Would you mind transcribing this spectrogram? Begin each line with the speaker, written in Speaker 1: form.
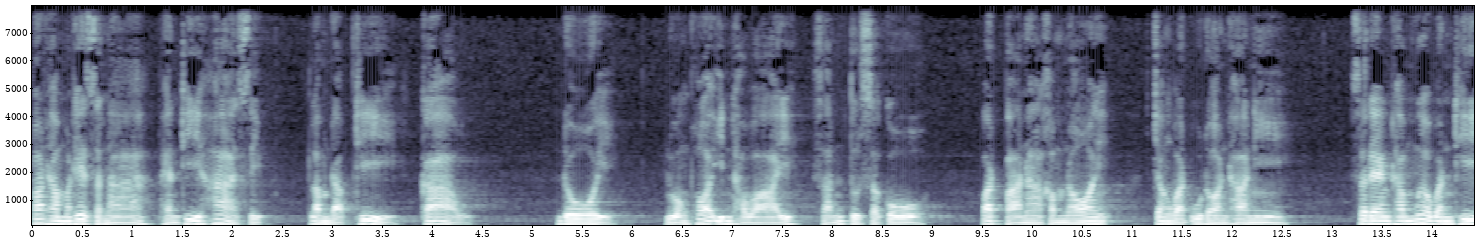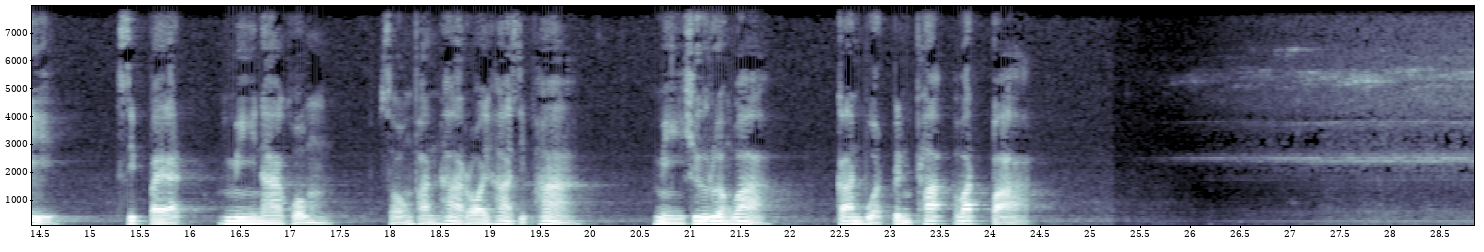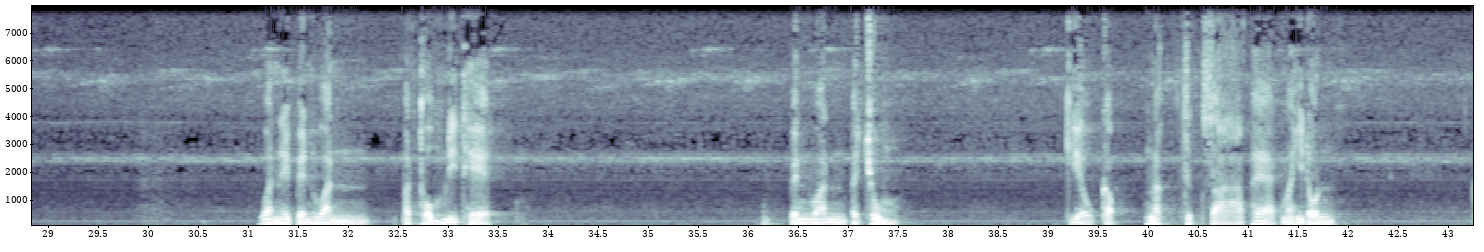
Speaker 1: พระธรรมเทศนาแผ่นที่ 50 ลำดับที่ 9 โดยหลวงพ่ออินถวาย สันตุสโก วัดป่านาคำน้อย จังหวัดอุดรธานี แสดงธรรมเมื่อวันที่ 18 มีนาคม 2555 มีชื่อเรื่องว่า การบวชเป็นพระวัดป่า
Speaker 2: วันนี้เป็นวันปฐมนิเทศ เป็นวันประชุม เกี่ยวกับนักศึกษาแพทย์มหิดล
